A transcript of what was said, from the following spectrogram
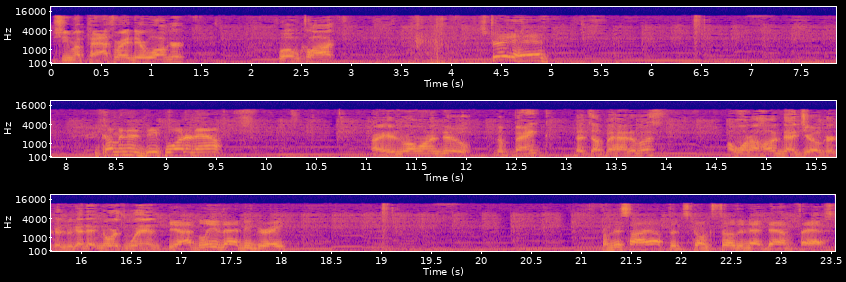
You see my path right there, Walker? 12 o'clock? Straight ahead. You're coming into deep water now? All right, here's what I want to do. The bank that's up ahead of us, I want to hug that joker because we got that north wind. Yeah, I believe that'd be great. From this high up, that's going to throw the net down fast.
